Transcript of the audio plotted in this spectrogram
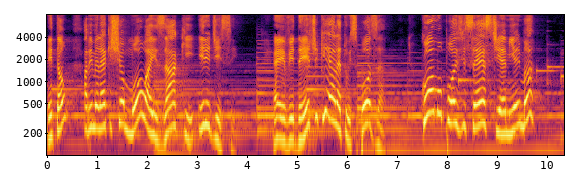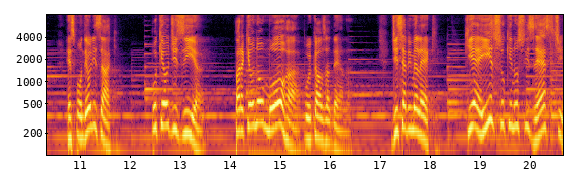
Então Abimeleque chamou a Isaac e lhe disse: É evidente que ela é tua esposa. Como, pois, disseste, é minha irmã? Respondeu-lhe Isaac: Porque eu dizia, para que eu não morra por causa dela. Disse Abimeleque: Que é isso que nos fizeste?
